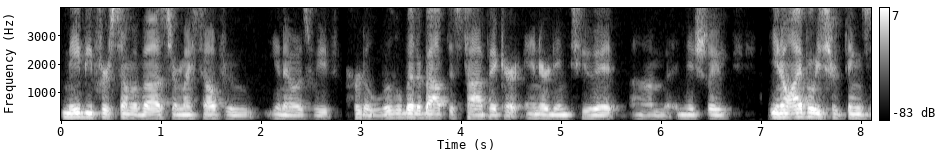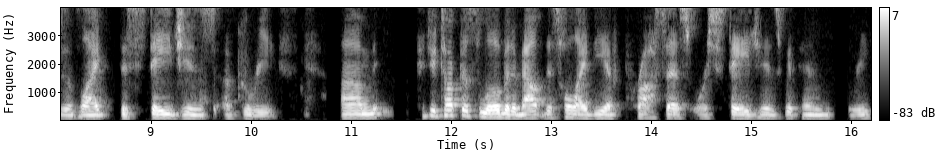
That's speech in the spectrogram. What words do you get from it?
maybe for some of us or myself who, you know, as we've heard a little bit about this topic or entered into it um, initially, you know, I've always heard things of like the stages of grief. Um, could you talk to us a little bit about this whole idea of process or stages within grief?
